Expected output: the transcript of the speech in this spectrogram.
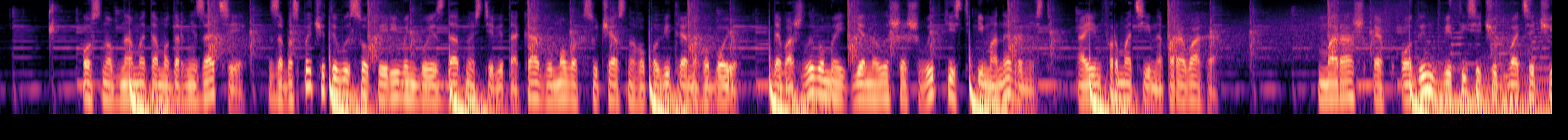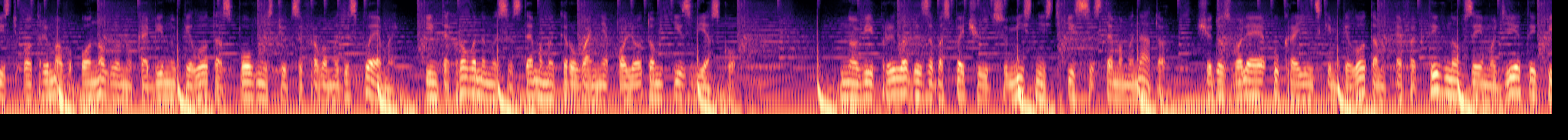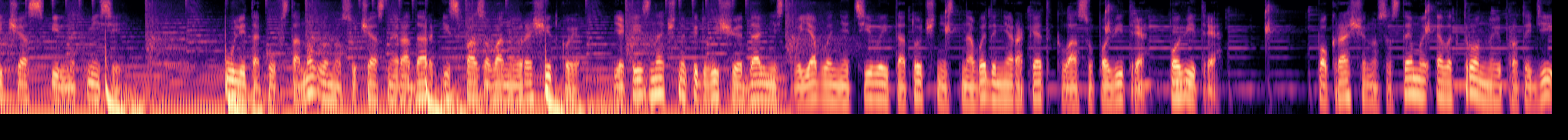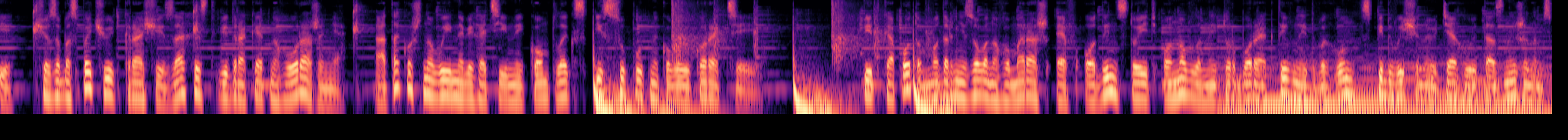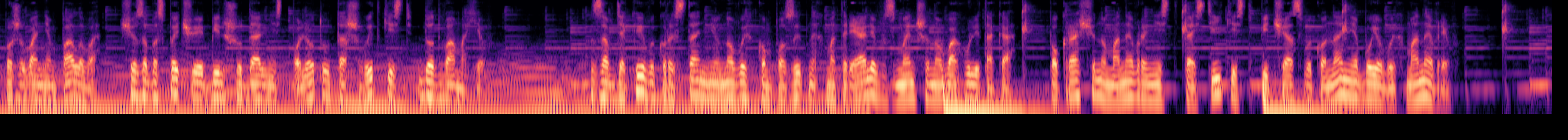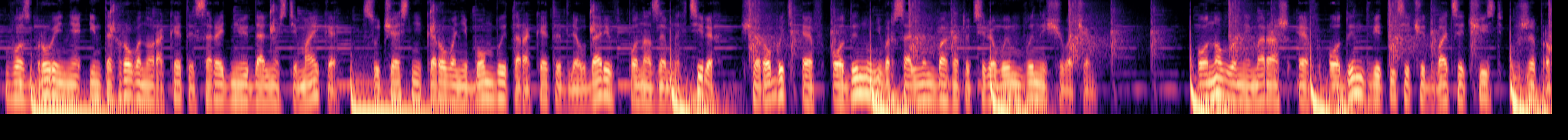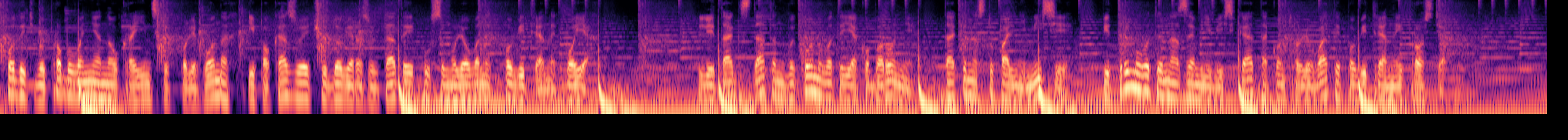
Основна мета модернізації забезпечити високий рівень боєздатності літака в умовах сучасного повітряного бою, де важливими є не лише швидкість і маневреність, а й інформаційна перевага. Mirage F1 2026 отримав оновлену кабіну пілота з повністю цифровими дисплеями, інтегрованими системами керування польотом і зв'язку. Нові прилади забезпечують сумісність із системами НАТО, що дозволяє українським пілотам ефективно взаємодіяти під час спільних місій. У літаку встановлено сучасний радар із фазованою решіткою, який значно підвищує дальність виявлення цілей та точність наведення ракет класу повітря. повітря. Покращено системи електронної протидії, що забезпечують кращий захист від ракетного ураження, а також новий навігаційний комплекс із супутниковою корекцією. Під капотом модернізованого Mirage F1 стоїть оновлений турбореактивний двигун з підвищеною тягою та зниженим споживанням палива, що забезпечує більшу дальність польоту та швидкість до 2 махів. Завдяки використанню нових композитних матеріалів зменшено вагу літака, покращено маневреність та стійкість під час виконання бойових маневрів. В озброєння інтегровано ракети середньої дальності Майке, сучасні керовані бомби та ракети для ударів по наземних цілях, що робить F1 універсальним багатоцільовим винищувачем. Оновлений Mirage F1 2026 вже проходить випробування на українських полігонах і показує чудові результати у симульованих повітряних боях. Літак здатен виконувати як оборонні, так і наступальні місії, підтримувати наземні війська та контролювати повітряний простір.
